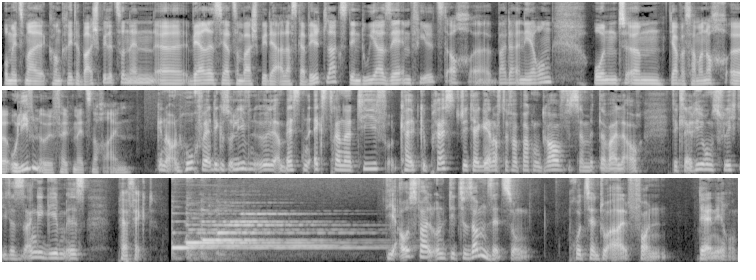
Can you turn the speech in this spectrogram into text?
Um jetzt mal konkrete Beispiele zu nennen, äh, wäre es ja zum Beispiel der Alaska Wildlachs, den du ja sehr empfiehlst, auch äh, bei der Ernährung. Und ähm, ja, was haben wir noch? Äh, Olivenöl fällt mir jetzt noch ein. Genau, ein hochwertiges Olivenöl, am besten extra nativ und kalt gepresst, steht ja gerne auf der Verpackung drauf, ist ja mittlerweile auch deklarierungspflichtig, dass es angegeben ist. Perfekt. Die Auswahl und die Zusammensetzung prozentual von der Ernährung.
